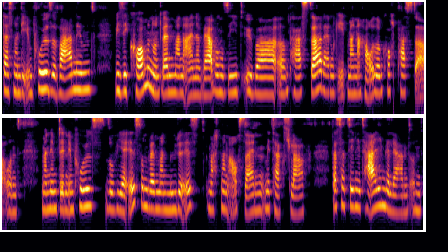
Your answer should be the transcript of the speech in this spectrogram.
dass man die Impulse wahrnimmt, wie sie kommen. Und wenn man eine Werbung sieht über äh, Pasta, dann geht man nach Hause und kocht Pasta. Und man nimmt den Impuls so, wie er ist. Und wenn man müde ist, macht man auch seinen Mittagsschlaf. Das hat sie in Italien gelernt. Und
